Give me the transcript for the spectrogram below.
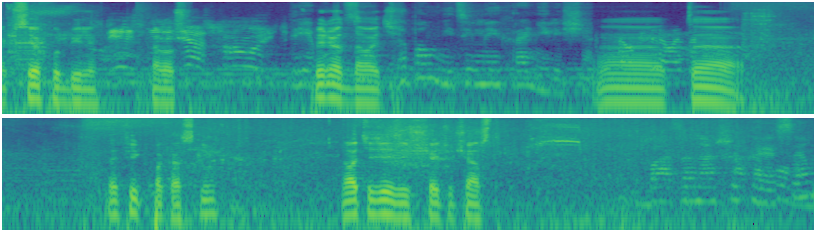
Так, всех убили. Хорош. Требуются давайте. Дополнительные хранилища. А, так. Да фиг пока с ним. Давайте здесь защищать участок. База наших КСМ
